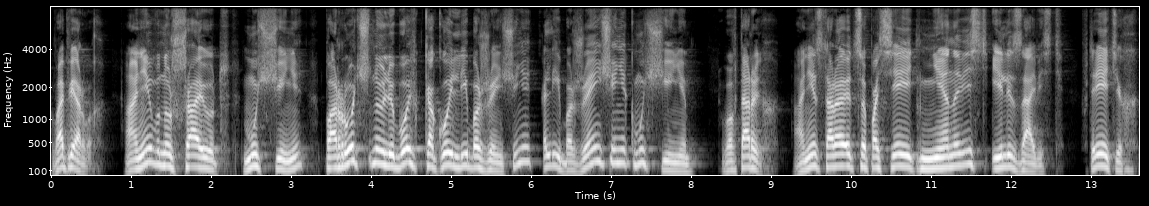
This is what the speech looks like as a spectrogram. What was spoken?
Во-первых, они внушают мужчине порочную любовь к какой-либо женщине, либо женщине к мужчине. Во-вторых, они стараются посеять ненависть или зависть. В-третьих,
